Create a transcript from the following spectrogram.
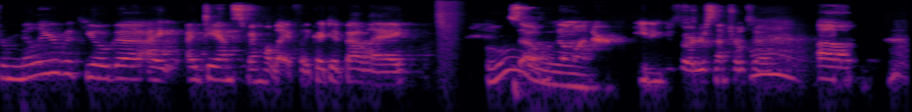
familiar with yoga. I i danced my whole life. Like i did ballet. Ooh. so no wonder eating disorder central too um,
